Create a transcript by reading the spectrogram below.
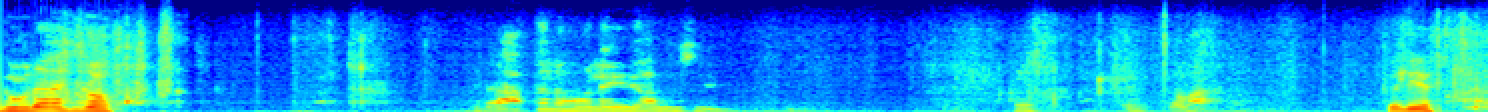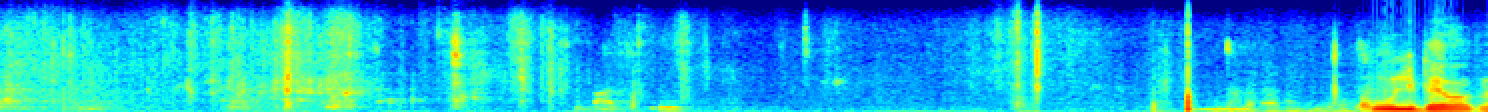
बोलते त्याच्यात दूर जरा शिजव चलिए कोलबे बघा.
